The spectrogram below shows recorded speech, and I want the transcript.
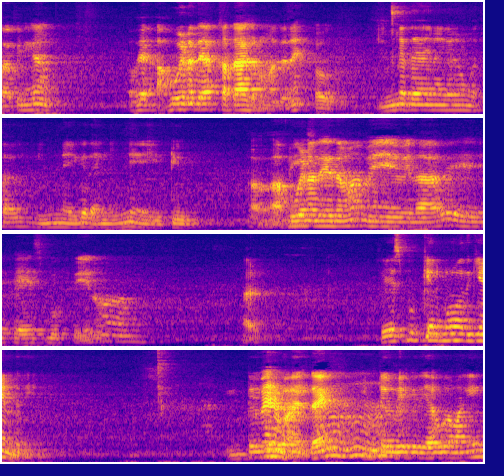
අපි නිකන් ඔය අහුවෙන දෙයක් කතා කරනවදනේ ඔව්. ඉන්න තෑන ගැනම කතා. ඉන්න එක දැන් ඉන්නේ YouTube. අහුවෙන දේ තමා මේ වෙලාවේ ෆේස්බුක් තියෙනවා හරි Facebook ගැන මොනවද කියන්න තියෙන්නේ මෙහෙමයි, දැන්- ඉන්ටර්විව් එකදී අහුවා මගෙන්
